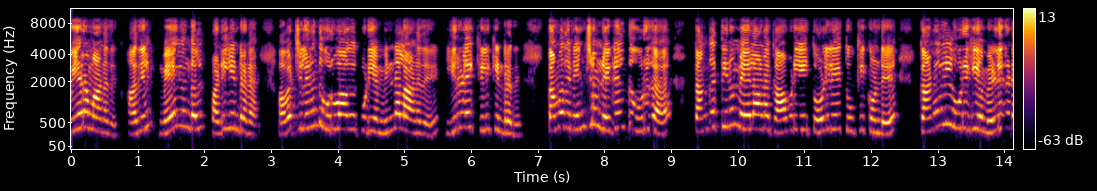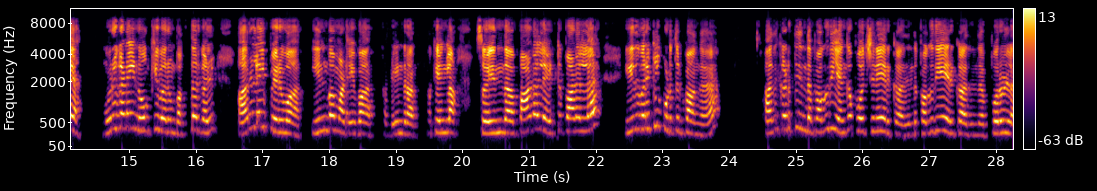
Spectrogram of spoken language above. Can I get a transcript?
உயரமானது. அதில் மேகங்கள் படுகின்றன. அவற்றிலிருந்து உருவாகக்கூடிய மின்னலானது இருளை கிழிக்கின்றது. தமது நெஞ்சம் நெகிழ்ந்து உருக தங்கத்தினும் மேலான காவடியை தோளிலே தூக்கி கொண்டு கனவில் உருகிய மெழுகிட முருகனை நோக்கி வரும் பக்தர்கள் அருளை பெறுவார் இன்பம் அடைவார் அப்படின்றாங்க. ஓகேங்களா சோ இந்த பாடல்ல எட்டு பாடல்ல இது வரைக்கும் கொடுத்திருப்பாங்க. அதுக்கடுத்து இந்த பகுதி எங்க போச்சுன்னே இருக்காது. இந்த பகுதியே இருக்காது இந்த பொருள்ல.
